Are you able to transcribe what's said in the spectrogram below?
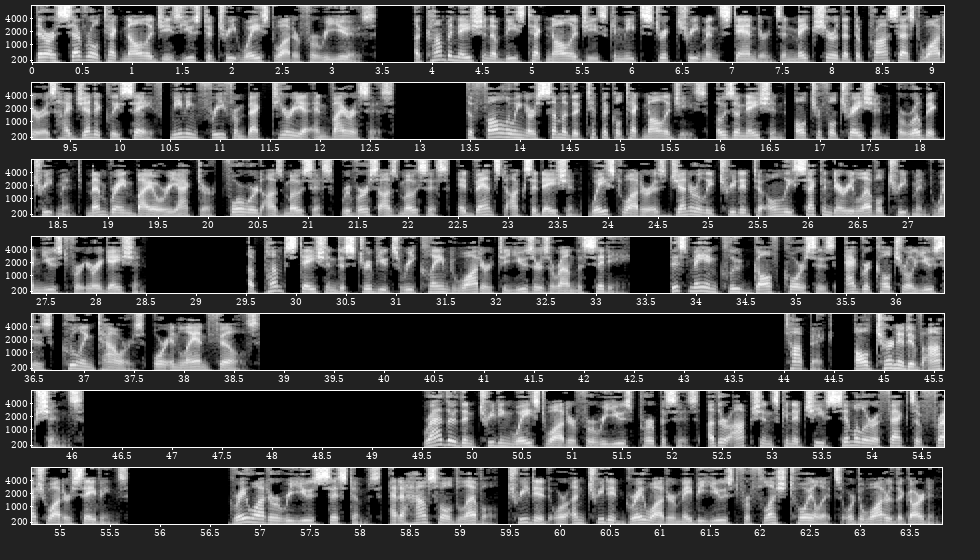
There are several technologies used to treat wastewater for reuse. A combination of these technologies can meet strict treatment standards and make sure that the processed water is hygienically safe, meaning free from bacteria and viruses. The following are some of the typical technologies, ozonation, ultrafiltration, aerobic treatment membrane bioreactor, forward osmosis, reverse osmosis, advanced oxidation. Wastewater is generally treated to only secondary level treatment when used for irrigation. A pump station distributes reclaimed water to users around the city. This may include golf courses, agricultural uses, cooling towers, or in land fills. Alternative options Rather than treating wastewater for reuse purposes, other options can achieve similar effects of freshwater savings. Greywater reuse systems – At a household level, treated or untreated greywater may be used for flush toilets or to water the garden.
